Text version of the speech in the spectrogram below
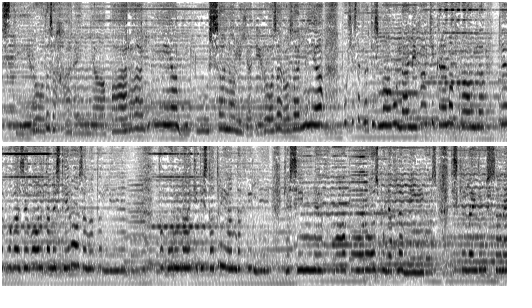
Στη Ρόδο Ζαχαρένια παραλία μιλούσαν όλοι για τη Ρόζα Ροζαλία. Που είχε στα δυο της μάγουλα λιγάκι κρέμα φράουλα και έβγαζε βόλτα μες στη Ρόζα Ανατολή. Το γουρουνάκι της το τριάντα φιλί και σύννεφο από ροζ πουλιά φλαμίγκος της και λαϊδούσανε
